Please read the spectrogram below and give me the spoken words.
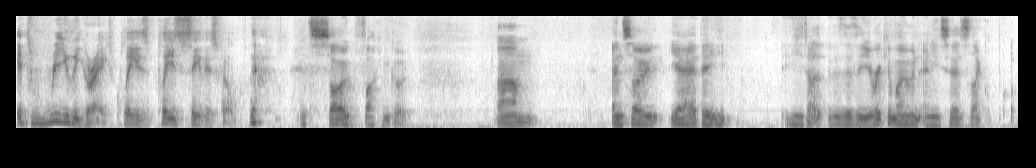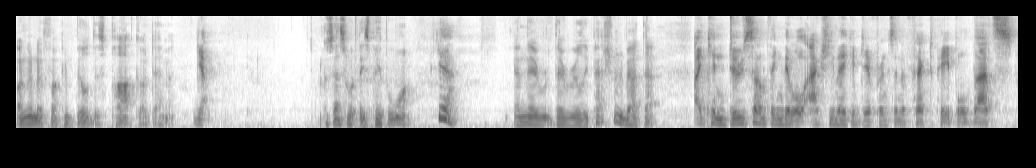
It's really great. Please, please see this film. It's so fucking good. Um, and so yeah, they he does, there's a eureka moment, and he says like, "I'm going to fucking build this park, god damn it," yeah. because that's what these people want, Yeah. and they're they're really passionate about that. I can do something that will actually make a difference and affect people. That's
